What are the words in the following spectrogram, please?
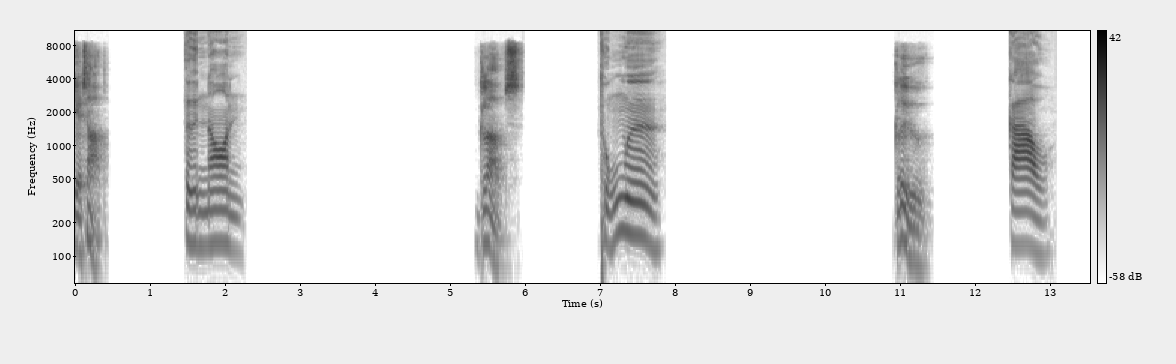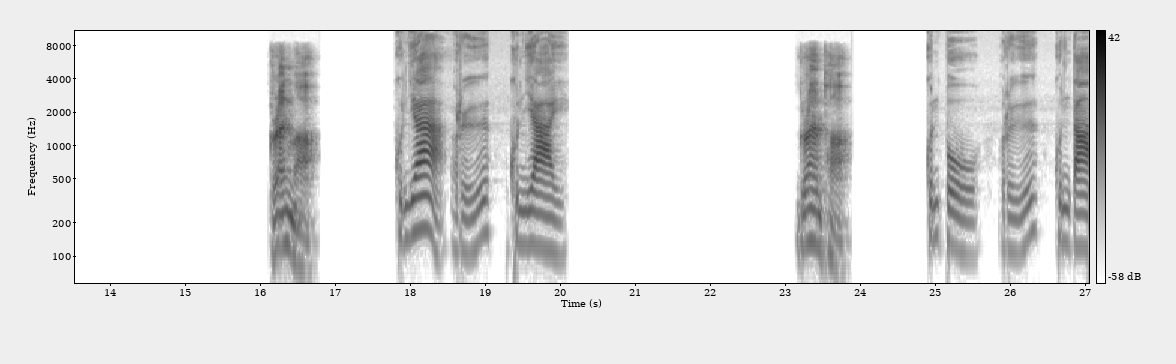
get up ตื่นนอน gloves, ถุงมือ glue, กาว grandma, คุณย่าหรือคุณยาย grandpa, คุณปู่หรือคุณตา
